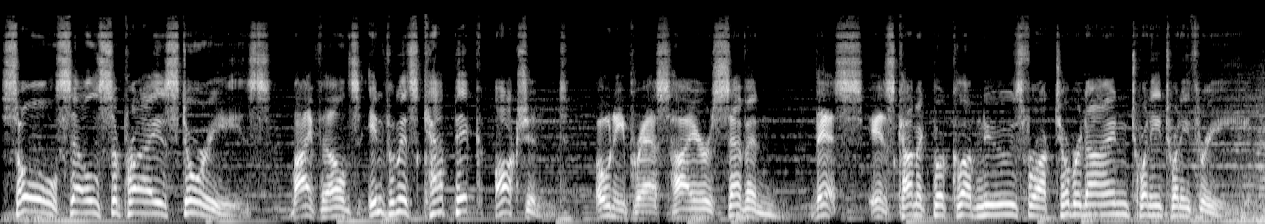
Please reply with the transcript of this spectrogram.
Soule sells surprise stories. Liefeld's infamous cap pic auctioned. Oni Press hires seven. This is Comic Book Club news for October 9, 2023.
